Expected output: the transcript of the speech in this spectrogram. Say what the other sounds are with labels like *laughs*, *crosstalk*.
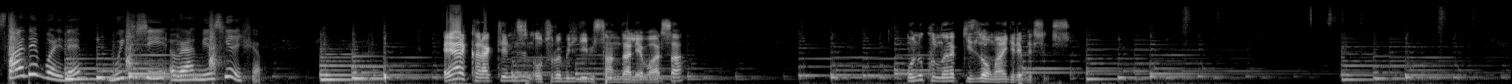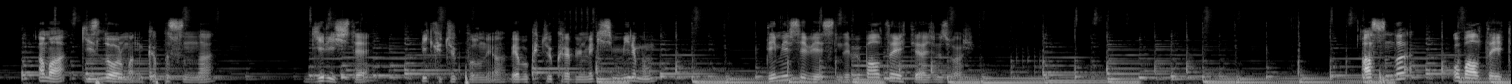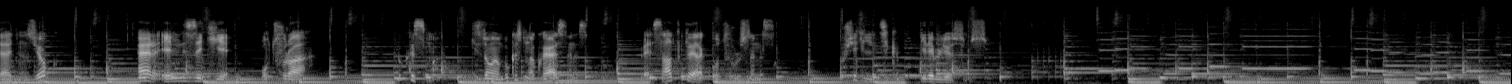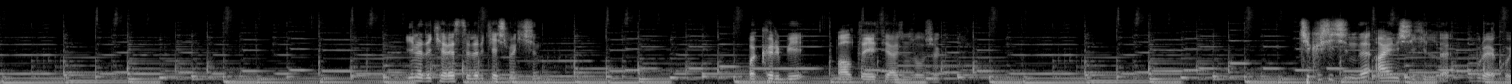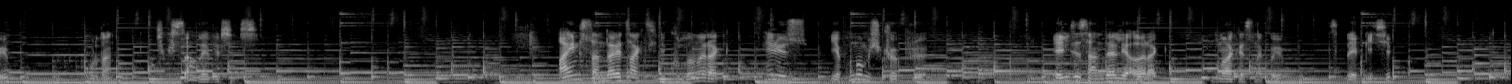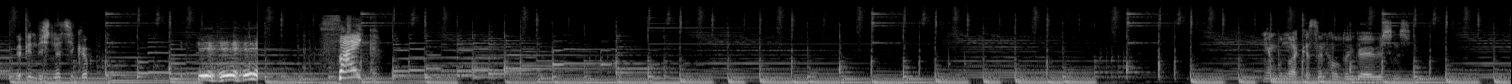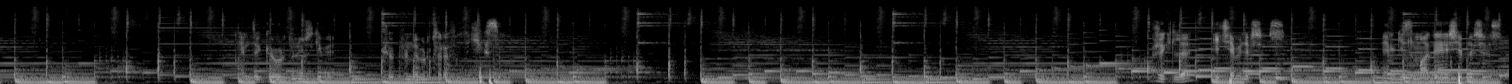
Stardew Valley'de bu iki şeyi öğrenmeniz gerekiyor. Eğer karakterinizin oturabildiği bir sandalye varsa onu kullanıp gizli olmaya girebilirsiniz. Ama gizli ormanın kapısında girişte bir kütük bulunuyor ve bu kütüğü kırabilmek için minimum demir seviyesinde bir baltaya ihtiyacınız var. Aslında o baltaya ihtiyacınız yok. Eğer elinizdeki oturağı bu kısma, gizli olmanın bu kısmına koyarsanız ve sağ tıklayarak oturursanız bu şekilde çıkıp girebiliyorsunuz. Yine de keresteleri geçmek için bakır bir baltaya ihtiyacınız olacak. Çıkış için de aynı şekilde buraya koyup buradan çıkış sağlayabilirsiniz. Aynı sandalye taktiğini kullanarak henüz yapılmamış köprü elinize sandalye alarak bunun arkasına koyup zıplayıp geçip map'in dışına çıkıp *laughs* Psych! Hem bunun arkasında ne olduğunu görebilirsiniz. Hem de gördüğünüz gibi köprünün öbür tarafındaki kısım. Bu şekilde geçebilirsiniz. Hem gizli madene erişebilirsiniz.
